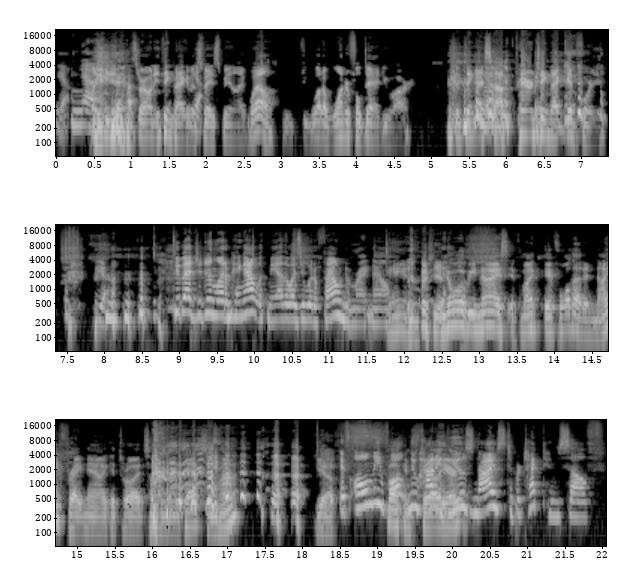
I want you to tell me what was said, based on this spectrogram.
Yeah, Like he didn't Yeah. throw anything back in his Yeah. face, being like, "Well, what a wonderful dad you are." Good thing I stopped parenting that kid for you. Yeah. too bad you didn't let him hang out with me. Otherwise, you would have found him right now. Damn. Yeah. You know what would be nice if Mike if Walt had a knife right now, he could throw at something and attack some, huh? Yeah. If only Walt Fucking knew how to use knives to protect himself.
